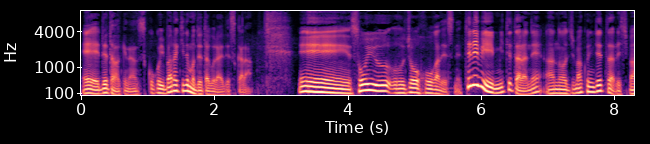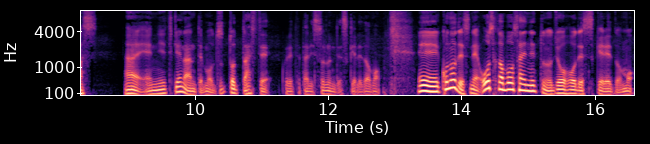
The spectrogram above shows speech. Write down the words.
えー、出たわけなんです。ここ茨城でも出たぐらいですから。えー、そういう情報がですね、テレビ見てたらね、あの、字幕に出てたりします。はい。NHK なんてもうずっと出してくれてたりするんですけれども、えー、このですね、大阪防災ネットの情報ですけれども、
